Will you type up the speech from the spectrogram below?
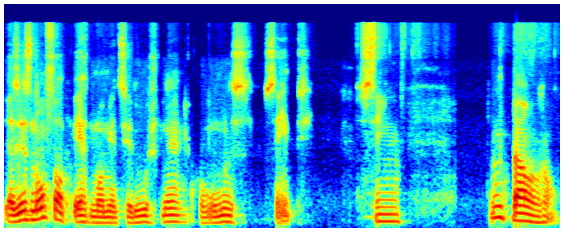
e às vezes não só perto do momento cirúrgico, né? Algumas sempre. Sim. Então, João,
